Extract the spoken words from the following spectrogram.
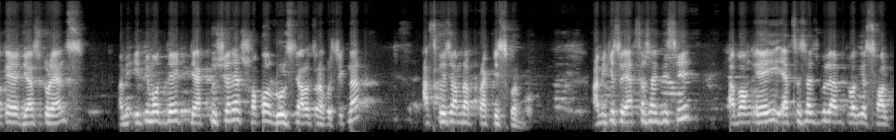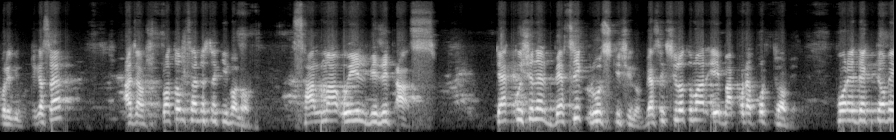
ওকে ডিয়ার স্টুডেন্টস আমি ইতিমধ্যেই ট্যাকুশনের সকল রুলস নিয়ে আলোচনা করছি, ঠিক না? আজকে হচ্ছে আমরা প্র্যাকটিস করব। আমি কিছু এক্সারসাইজ দিচ্ছি এবং এই এক্সারসাইজগুলো আমি তোমাদেরকে সলভ করে দিব, ঠিক আছে? আচ্ছা প্রথম সেন্টেন্সটা কি বলো? Salma will visit us. Tag কুয়েশনের বেসিক রুলস কি ছিল? বেসিক ছিল তোমার এই বাক্যটা পড়তে হবে। পরে দেখতে হবে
